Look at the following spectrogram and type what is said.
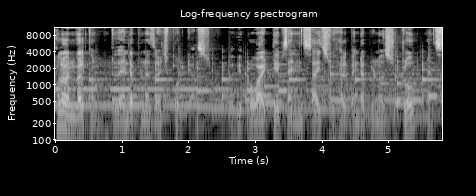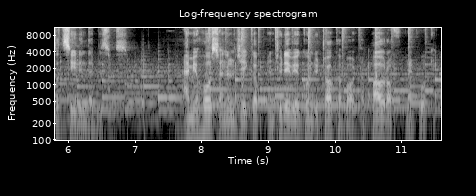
Hello and welcome to the Entrepreneur's Edge podcast, where we provide tips and insights to help entrepreneurs to grow and succeed in their business. I'm your host Anil Jacob, and today we are going to talk about the power of networking.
